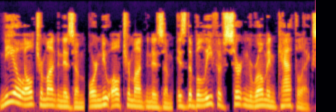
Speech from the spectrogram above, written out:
Neo-Ultramontanism or New Ultramontanism is the belief of certain Roman Catholics,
